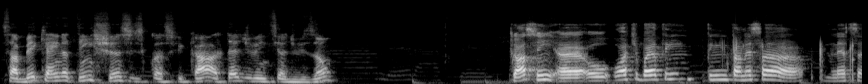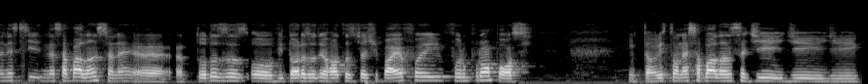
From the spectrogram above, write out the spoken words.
saber que ainda tem chance de classificar, até de vencer a divisão? Ah, sim. É, o, o Atibaia tem, tem tá nessa, nessa, nesse, nessa balança, né? É, todas as vitórias ou derrotas de Atibaia foi, foram por uma posse. Então eles estão nessa balança de, de, de,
